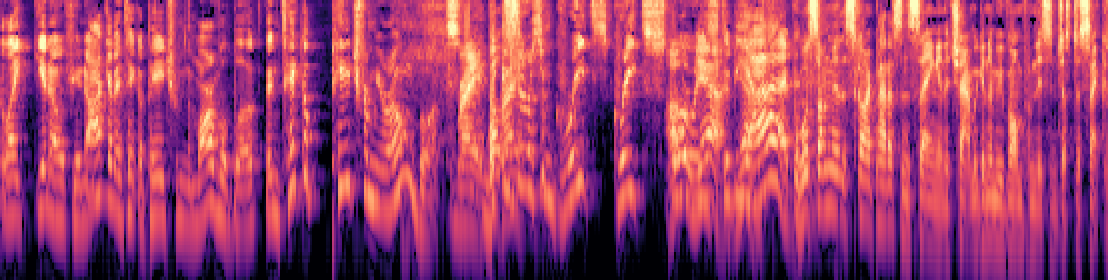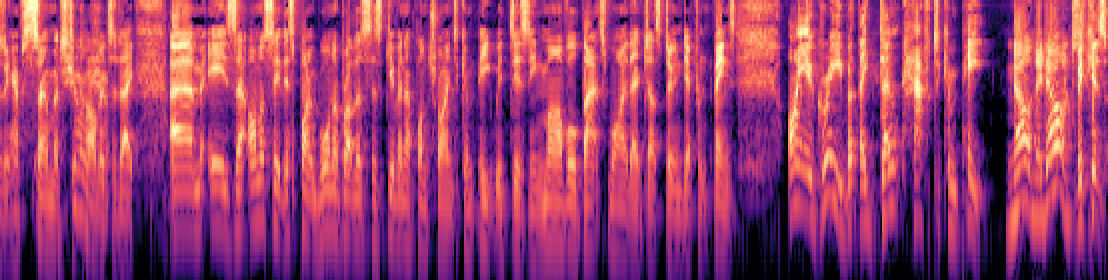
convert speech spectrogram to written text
like, you know, if you're not going to take a page from the Marvel book, then take a page from your own books. Right. Because Well, there are some great, great Oh, stories yeah, to be yeah. had. Well, something that Sky Patterson's saying in the chat, we're going to move on from this in just a sec because we have so much Sure, to cover sure. today, um, is that honestly at this point, Warner Brothers has given up on trying to compete with Disney Marvel. That's why they're just doing different things. I agree, but they don't have to compete. No, they don't. Because,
